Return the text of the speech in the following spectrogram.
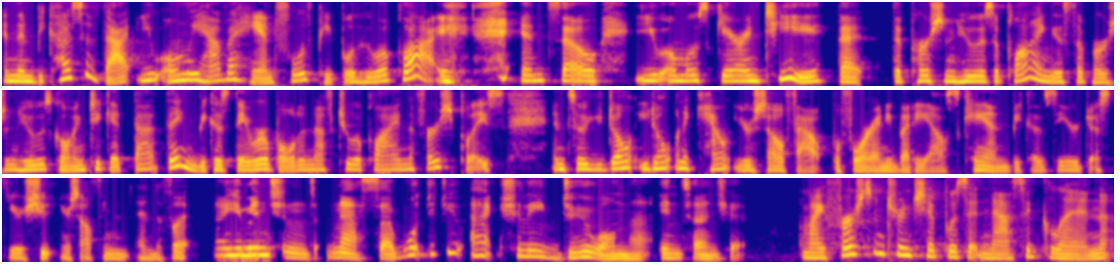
And then because of that, you only have a handful of people who apply. and so you almost guarantee that the person who is applying is the person who is going to get that thing because they were bold enough to apply in the first place. And so you don't you don't want to count yourself out before anybody else can because you're just you're shooting yourself in, in the foot. Now you mentioned NASA. What did you actually do on that internship? My first internship was at NASA Glenn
